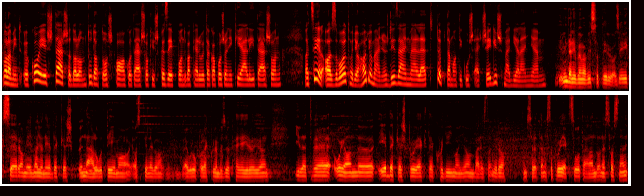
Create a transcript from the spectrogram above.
valamint öko és társadalom tudatos alkotások is középpontba kerültek a pozsonyi kiállításon. A cél az volt, hogy a hagyományos dizájn mellett több tematikus egység is megjelenjen. Minden évben már visszatérő az ékszer, ami egy nagyon érdekes, önálló téma, az tényleg a Európa legkülönbözőbb helyeiről jön, illetve olyan érdekes projektek, hogy így mondjam, bár ezt annyira nem szeretem ezt a projekt szót állandóan ezt használni,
